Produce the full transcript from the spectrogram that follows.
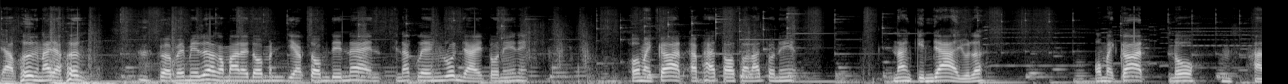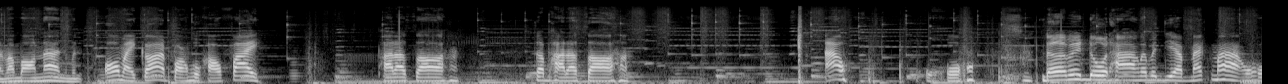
อย่าพึ่งนะอย่าพึ่ง เกิดไปมีเรื่องกับมันเลยโดนมันเหยียบจมดินแน่นักเลงรุ่นใหญ่ตัวนี้นี่โอ้ my god อพาร์ตโตซอรัสตัวนี้ นั่งกินหญ้าอยู่แล้ว โอ้ my god ดูหันมามองหน้าเหมือนโอ้ my god ปล่องภูเขาไฟ พาราซอเจะพาราซอเอ้าโอ้โห เดินไม่ดูทางเลยไปเหยียบแม็กมาโอ้โห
